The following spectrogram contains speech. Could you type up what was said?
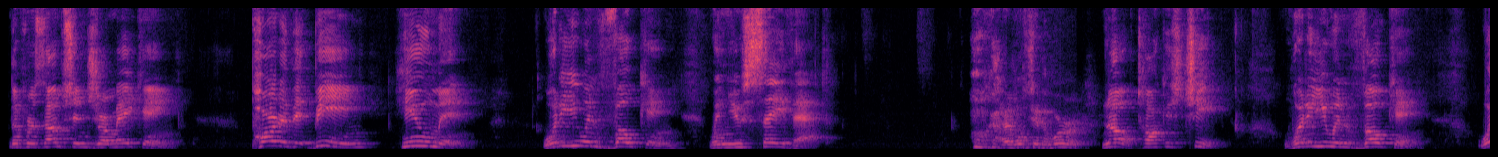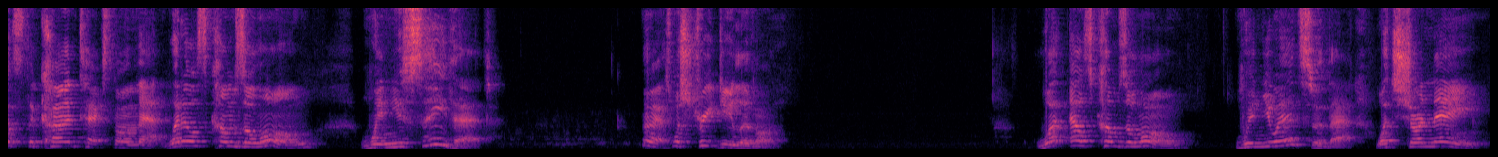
the presumptions you're making. Part of it being human. What are you invoking when you say that? Oh God, I won't say the word. No, talk is cheap. What are you invoking? What's the context on that? What else comes along when you say that? Let ask, what street do you live on? What else comes along when you answer that? What's your name?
